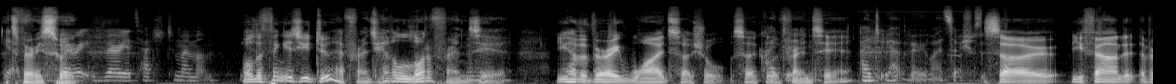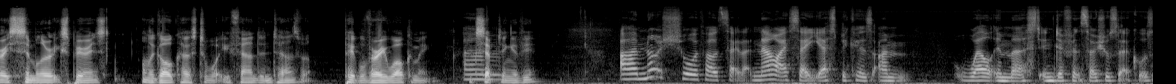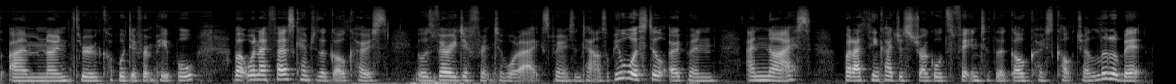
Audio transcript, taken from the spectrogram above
That's very sweet. Very, very attached to my mum. Well, the thing is, you do have friends. You have a lot of friends here. You have a very wide social circle. I of do. friends here. I do have a very wide social skills. So you found it a very similar experience on the Gold Coast to what you found in Townsville. People very welcoming, Um, accepting of you. I'm not sure if I would say that. Now I say yes because I'm well immersed in different social circles. I'm known through a couple different people. But when I first came to the Gold Coast, it was very different to what I experienced in Townsville. People were still open and nice, but I think I just struggled to fit into the Gold Coast culture a little bit.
